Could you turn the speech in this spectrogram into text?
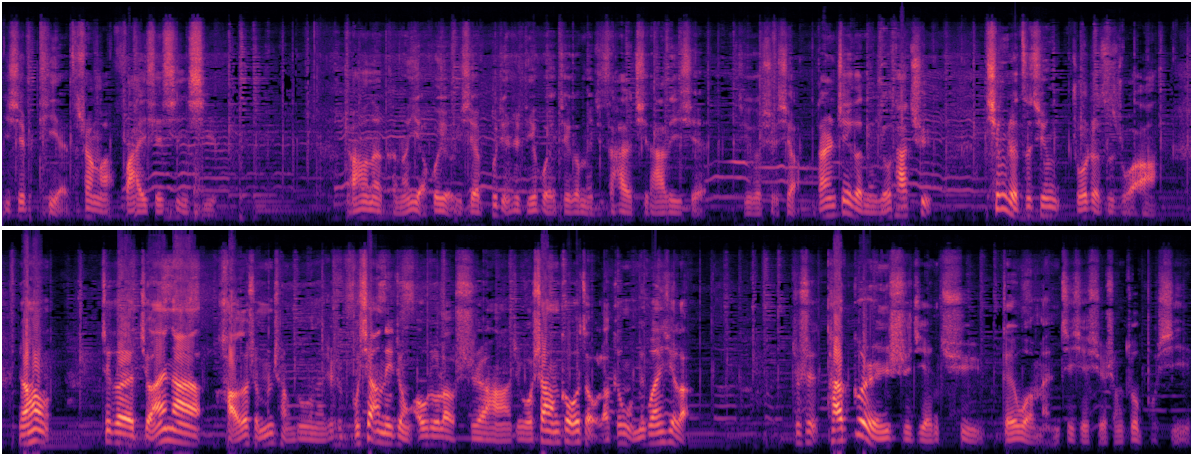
一些帖子上啊发一些信息，然后呢，可能也会有一些不仅是诋毁这个美吉斯，还有其他的一些这个学校。但是这个呢，由他去，清者自清，浊者自浊啊。然后这个九安娜好到什么程度呢？就是不像那种欧洲老师啊，就我上完课我走了，跟我没关系了。就是他个人时间去给我们这些学生做补习，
